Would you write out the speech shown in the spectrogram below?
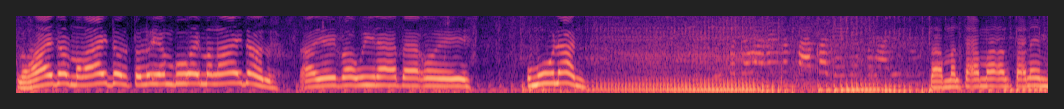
Mga idol, mga idol, tuloy ang buhay mga idol. Tayo ay pauwi na at ako ay umuulan. Tamang-tama ang tanim.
